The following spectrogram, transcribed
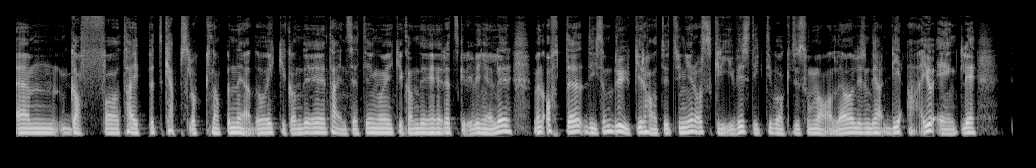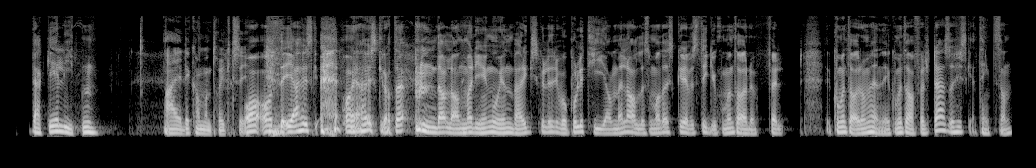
um, gaffateipet capslock-knappen nede, og ikke kan de tegnsetting og ikke kan de rettskriving heller. Men ofte de som bruker hatytringer og skriver stikk tilbake til Somalia, liksom de, her, de er jo egentlig Det er ikke eliten. Nei, det kan man trygt si. Og, og, jeg, husker, og jeg husker at det, da Lan Marie Ngoien Berg skulle drive og politianmelde alle som hadde skrevet stygge kommentarer, kommentarer om henne i kommentarfeltet, så husker jeg tenkte sånn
